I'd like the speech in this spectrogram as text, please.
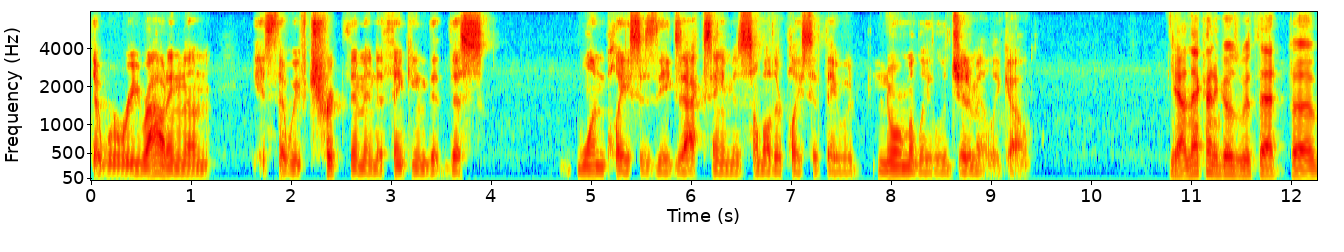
that we're rerouting them, it's that we've tricked them into thinking that this one place is the exact same as some other place that they would normally legitimately go. Yeah, and that kind of goes with that. Uh,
